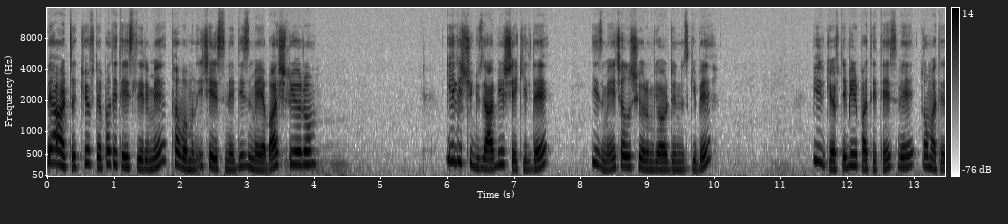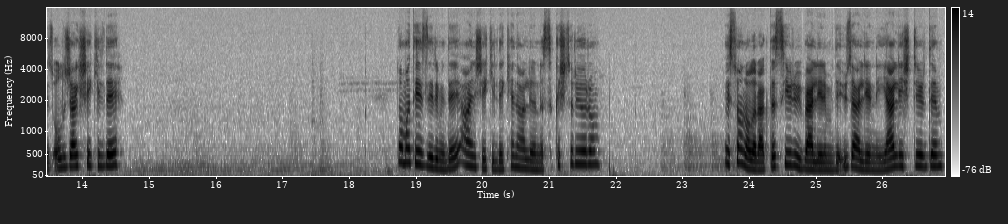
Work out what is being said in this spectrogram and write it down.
ve artık köfte patateslerimi tavamın içerisine dizmeye başlıyorum. Gelişi güzel bir şekilde dizmeye çalışıyorum gördüğünüz gibi. Bir köfte, bir patates ve domates olacak şekilde. Domateslerimi de aynı şekilde kenarlarına sıkıştırıyorum. Ve son olarak da sivri biberlerimi de üzerlerine yerleştirdim.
